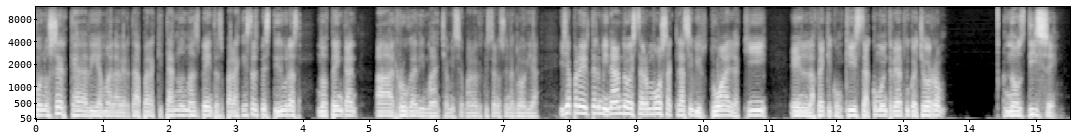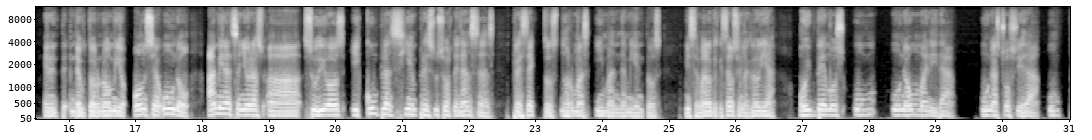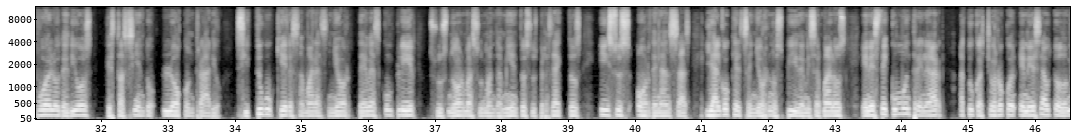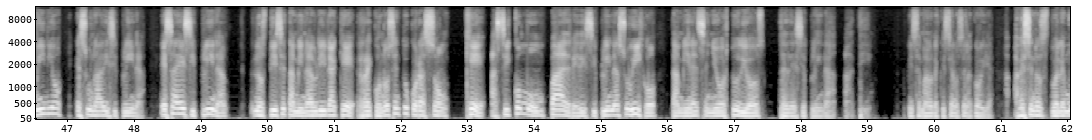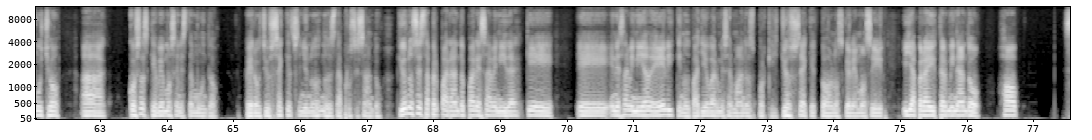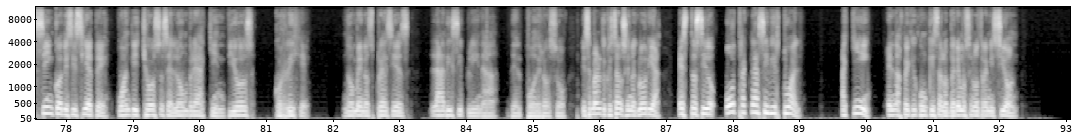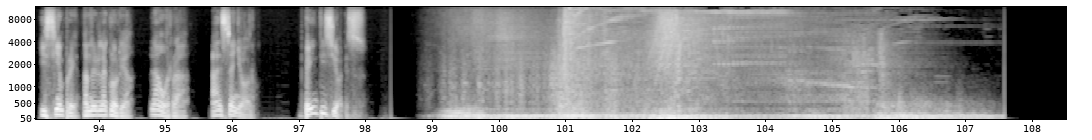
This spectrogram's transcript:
conocer cada día más la verdad, para quitarnos más ventas, para que estas vestiduras no tengan arruga ni mancha, mis hermanos de cristianos en la gloria. Y ya para ir terminando esta hermosa clase virtual aquí en La Fe que Conquista, cómo entrenar tu cachorro, nos dice en Deuteronomio 11.1, Amen al Señor, a, su Dios, y cumplan siempre sus ordenanzas, preceptos, normas y mandamientos. Mis hermanos de Cristianos en la Gloria, hoy vemos una humanidad, una sociedad, un pueblo de Dios que está haciendo lo contrario. Si tú quieres amar al Señor, debes cumplir sus normas, sus mandamientos, sus preceptos y sus ordenanzas. Y algo que el Señor nos pide, mis hermanos, en este cómo entrenar a tu cachorro en ese autodominio es una disciplina. Esa disciplina nos dice también la Biblia que reconoce en tu corazón que así como un padre disciplina a su hijo, también el Señor tu Dios te disciplina a ti. Mis hermanos de cristianos en la gloria. A veces nos duele mucho a ah, cosas que vemos en este mundo, pero yo sé que el Señor nos, está procesando. Dios nos está preparando para esa venida que eh, en esa venida de Él y que nos va a llevar, mis hermanos, porque yo sé que todos nos queremos ir. Y ya para ir terminando, Job 5.17, cuán dichoso es el hombre a quien Dios corrige. No menosprecies la disciplina del poderoso. Mis hermanos cristianos en la gloria, esta ha sido otra clase virtual. Aquí, en la fe que conquista, nos veremos en otra emisión. Y siempre dándole la gloria, la honra al Señor. Bendiciones.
